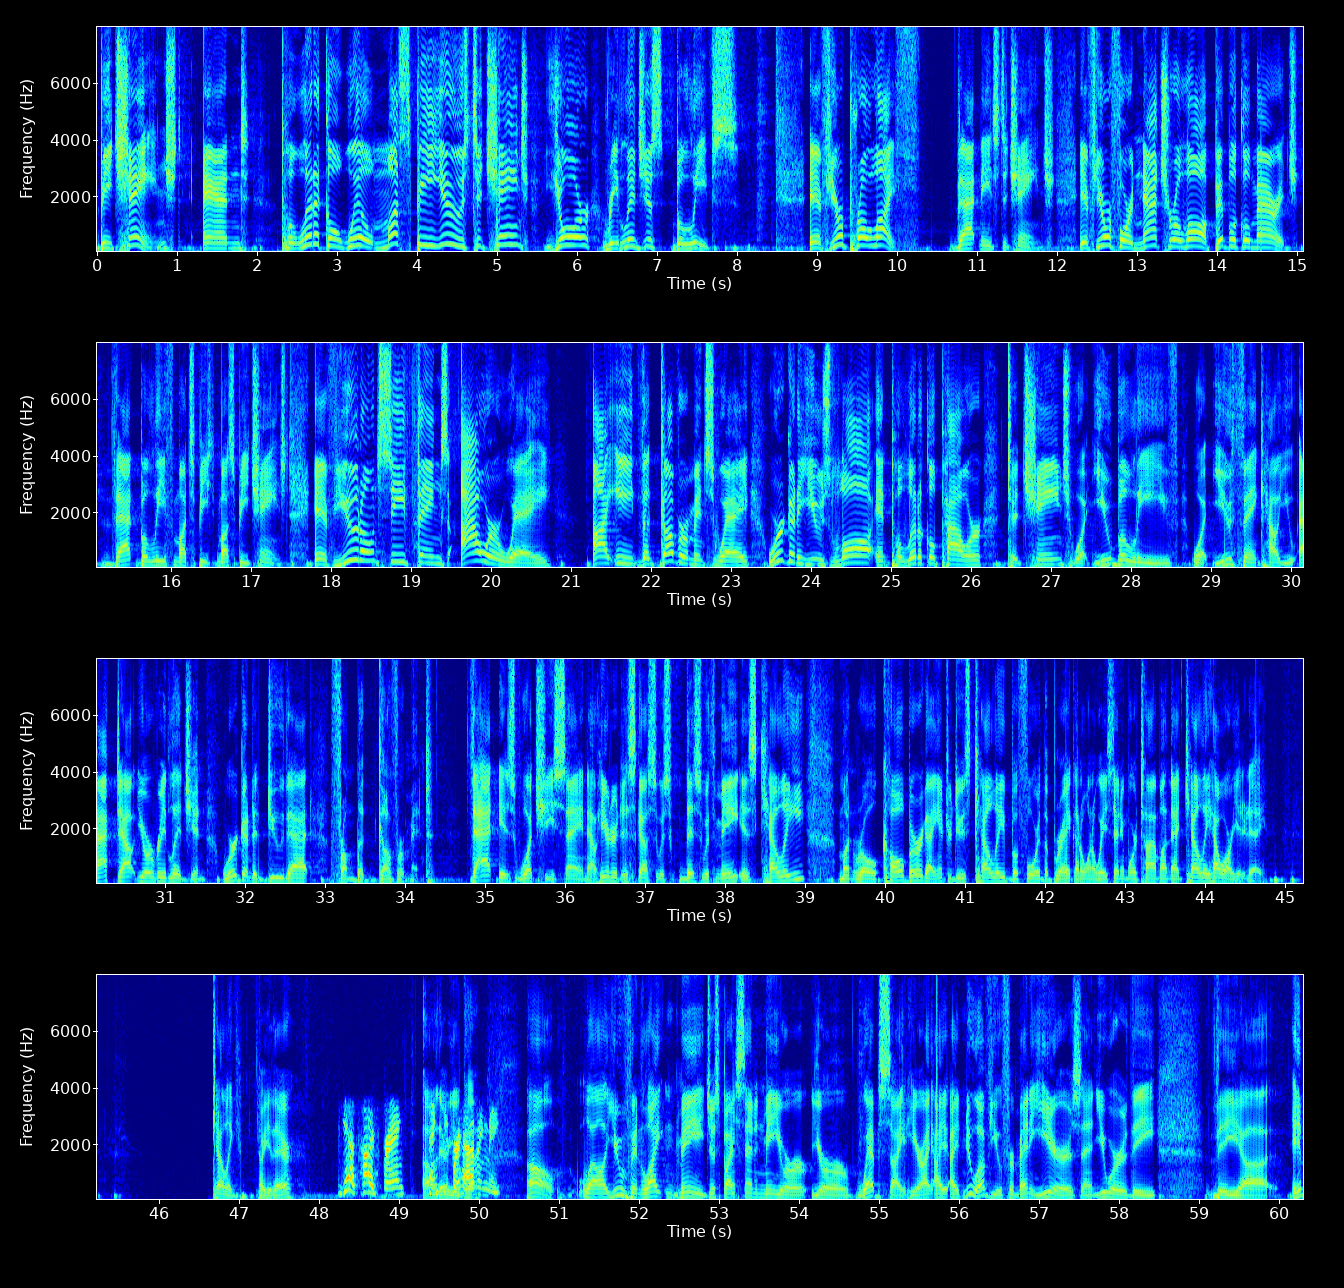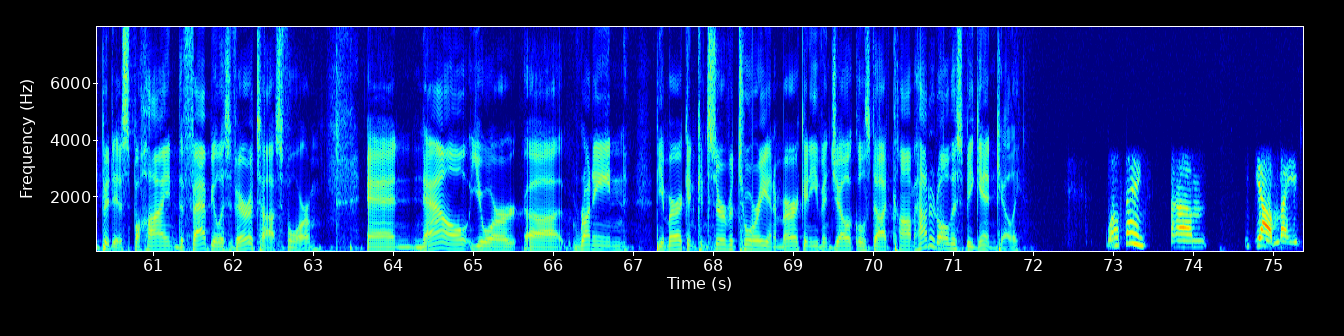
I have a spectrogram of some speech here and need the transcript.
be changed. And political will must be used to change your religious beliefs. If you're pro life, that needs to change. If you're for natural law, biblical marriage, that belief must be must be changed. If you don't see things our way, i.e., the government's way, we're going to use law and political power to change what you believe, what you think, how you act out your religion. We're going to do that from the government. That is what she's saying. Now, here to discuss this with me is Kelly Monroe Kullberg. I introduced Kelly before the break. I don't want to waste any more time on that. Kelly, how are you today? Kelly, are you there? Yes. Hi, Frank. Oh, Thank you, you for go. having me. Oh well, you've enlightened me just by sending me your your website here. I, I, I knew of you for many years, and you were the the uh, impetus behind the fabulous Veritas Forum, and now you're uh, running the American Conservatory and AmericanEvangelicals.com. How did all this begin, Kelly? Well, thanks. Um, yeah, my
